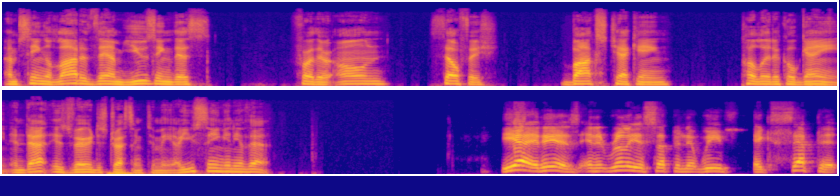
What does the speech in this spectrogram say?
I'm seeing a lot of them using this for their own selfish box checking political gain. And that is very distressing to me. Are you seeing any of that? Yeah, it is. And it really is something that we've accepted.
